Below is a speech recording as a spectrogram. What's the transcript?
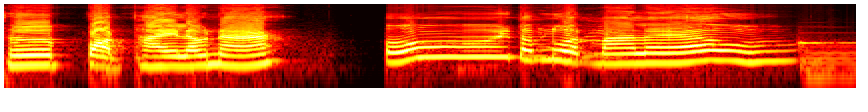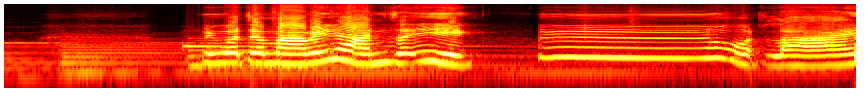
เธอปลอดภัยแล้วนะ โอ้ยตำรวจมาแล้ว นึกว่าจะมาไม่ทันซะอีกโหดร้าย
